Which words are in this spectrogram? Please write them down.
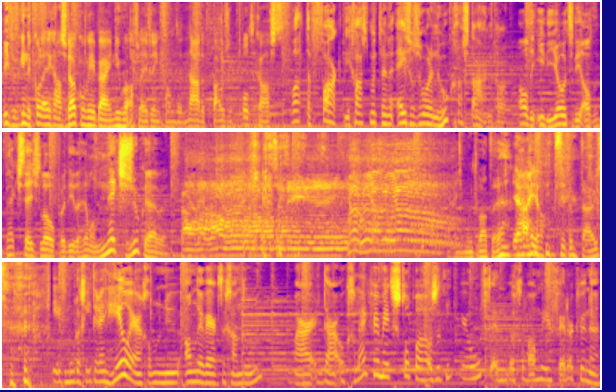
Lieve vrienden, collega's, welkom weer bij een nieuwe aflevering van de Na de Pauze podcast. What the fuck? Die gast moet met een ezelsoor in de hoek gaan staan. Gewoon. Al die idioten die altijd backstage lopen, die er helemaal niks te zoeken hebben. je moet wat, hè? Ja joh. Ik zit ook thuis. Ik moedig iedereen heel erg om nu ander werk te gaan doen. Maar daar ook gelijk weer mee te stoppen als het niet meer hoeft en we gewoon weer verder kunnen.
